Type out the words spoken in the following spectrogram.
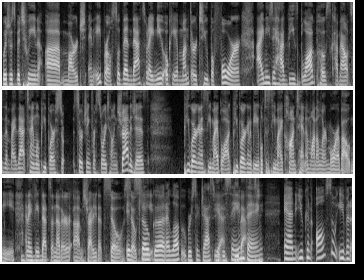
which was between uh, March and April. So then that's what I knew. Okay, a month or two before, I need to have these blog posts come out. So then by that time, when people are ser- searching for storytelling strategists people are going to see my blog. People are going to be able to see my content and want to learn more about me. And I think mm-hmm. that's another um, strategy that's so so It's so good. I love Ubersuggest. You Yes, the the same best. thing. And you can also even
